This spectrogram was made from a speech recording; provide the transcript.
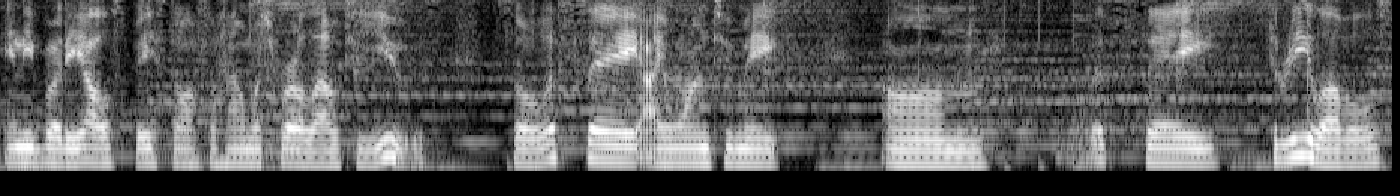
anybody else based off of how much we're allowed to use. So let's say I want to make, um, let's say three levels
